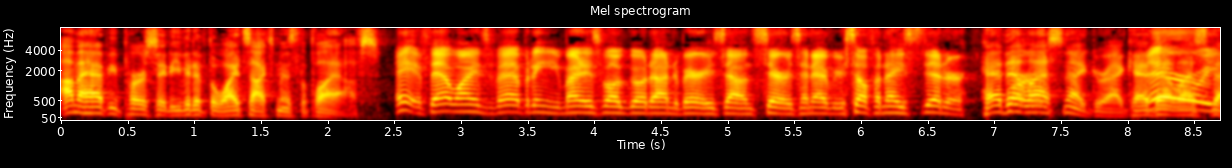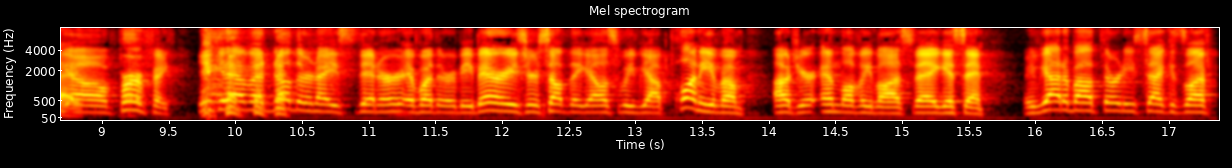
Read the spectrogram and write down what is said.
I'm a happy person, even if the White Sox miss the playoffs. Hey, if that winds up happening, you might as well go down to Barry's downstairs and have yourself a nice dinner. Had that or, last night, Greg. Had that last night. There we go. Perfect. You can have another nice dinner, and whether it be berries or something else. We've got plenty of them out here in lovely Las Vegas. And we've got about 30 seconds left.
